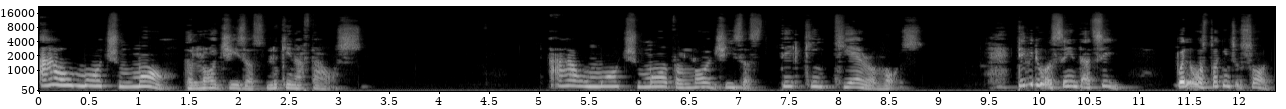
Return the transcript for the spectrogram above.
How much more the Lord Jesus looking after us? How much more the Lord Jesus taking care of us? David was saying that, see, when he was talking to Saul,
